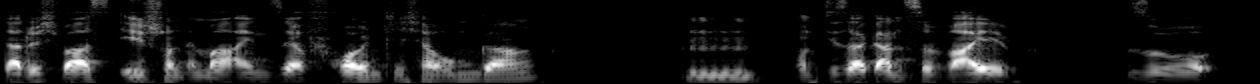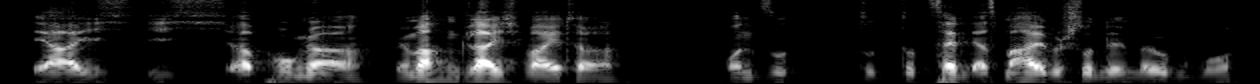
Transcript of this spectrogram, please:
Dadurch war es eh schon immer ein sehr freundlicher Umgang. Mhm. Und dieser ganze Vibe, so, ja, ich, ich hab Hunger, wir machen gleich weiter. Und so Do Dozent erstmal halbe Stunde im Irgendwo.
